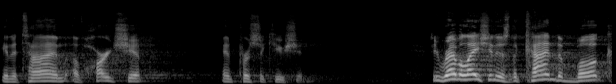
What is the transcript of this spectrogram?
in a time of hardship and persecution. See, Revelation is the kind of book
